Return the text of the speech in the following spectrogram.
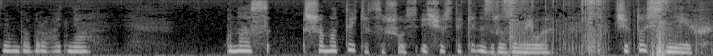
Всім доброго дня. У нас шаматить оце щось і щось таке незрозуміле. Чи то сніг,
